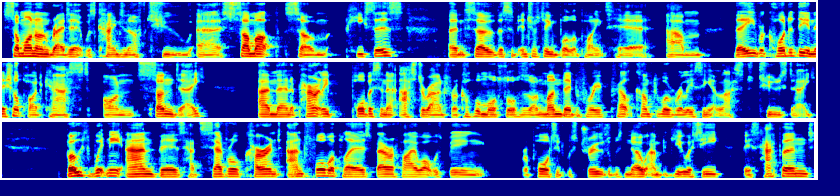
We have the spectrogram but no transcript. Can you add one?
someone on Reddit was kind enough to uh, sum up some pieces. And so there's some interesting bullet points here. Um, they recorded the initial podcast on Sunday. And then apparently Paul Bissonnette asked around for a couple more sources on Monday before he felt comfortable releasing it last Tuesday. Both Whitney and Biz had several current and former players verify what was being reported was true. There was no ambiguity. This happened.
